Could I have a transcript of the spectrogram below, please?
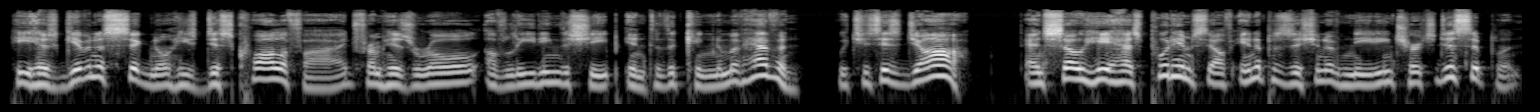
he has given a signal he's disqualified from his role of leading the sheep into the kingdom of heaven, which is his job. And so he has put himself in a position of needing church discipline.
